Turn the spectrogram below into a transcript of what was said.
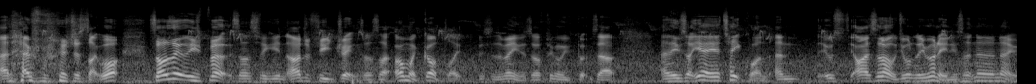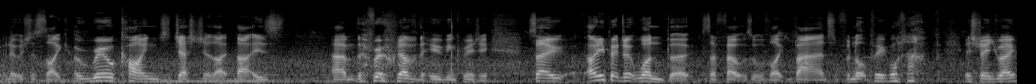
and everyone was just like, what? So I was looking at these books and I was thinking, I had a few drinks. I was like, oh my god, like this is amazing. So I was picking all these books out, and he was like, yeah, yeah, take one. And it was, I said, oh, do you want any money? And he's like, no, no, no. And it was just like a real kind gesture. Like that is um, the real love of the Whovian community. So I only picked up one book because I felt sort of like bad for not picking one up in a strange way.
